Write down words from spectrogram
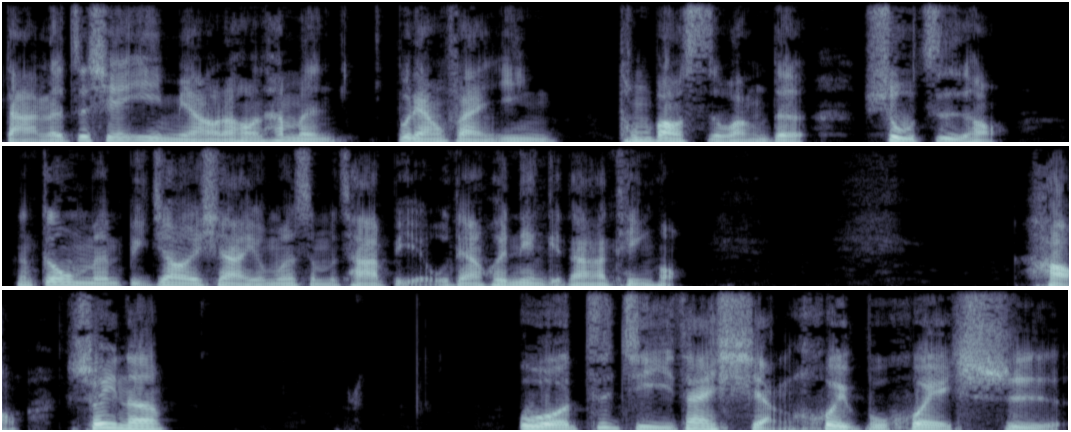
打了这些疫苗，然后他们不良反应通报死亡的数字哦。那跟我们比较一下有没有什么差别？我等下会念给大家听哦。好，所以呢，我自己在想，会不会是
